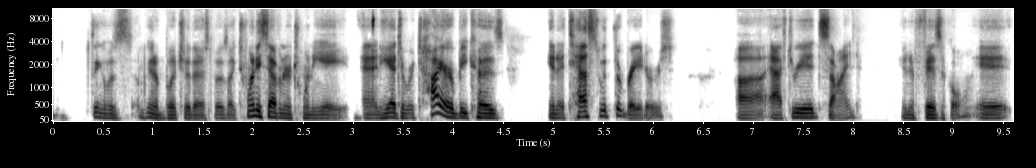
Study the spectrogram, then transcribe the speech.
I think it was I'm going to butcher this, but it was like 27 or 28, and he had to retire because in a test with the Raiders, uh, after he had signed in a physical, it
